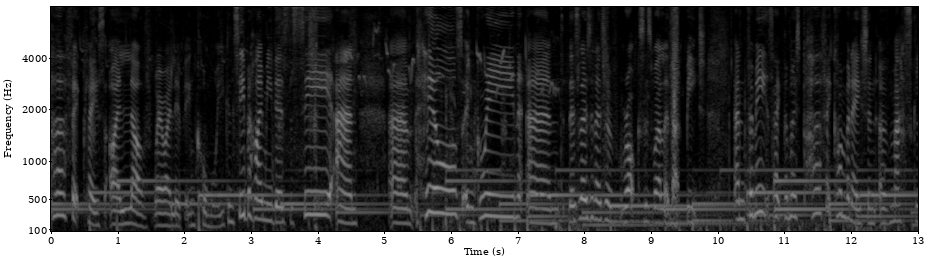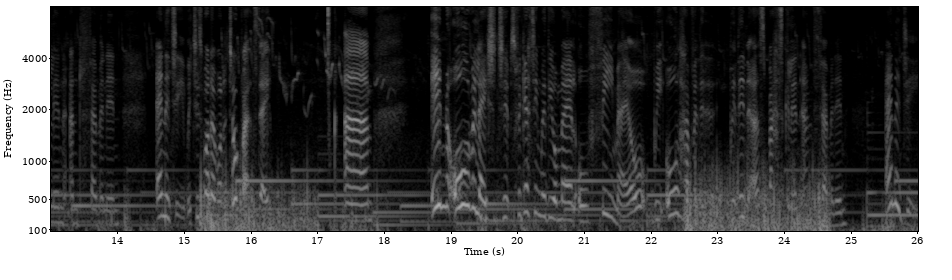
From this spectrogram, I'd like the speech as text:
perfect place I love where I live in Cornwall. You can see behind me there's the sea and um, hills and green, and there's loads and loads of rocks as well at that beach. And for me, it's like the most perfect combination of masculine and feminine energy, which is what I want to talk about today. Um, in all relationships, forgetting whether you're male or female, we all have within, within us masculine and feminine energy.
